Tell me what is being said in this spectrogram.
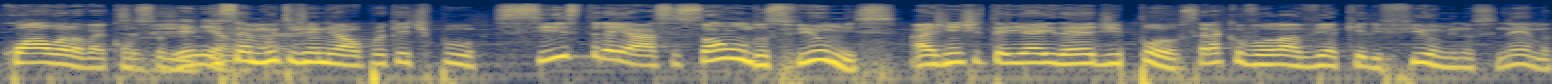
qual ela vai Isso é consumir. genial, Isso é muito cara. genial, porque tipo, se estreasse só um dos filmes, a gente teria a ideia de, pô, será que eu vou lá ver aquele filme no cinema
